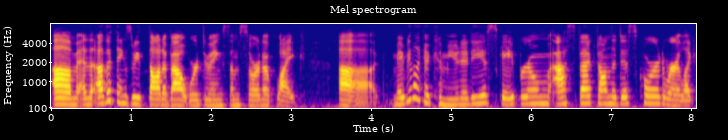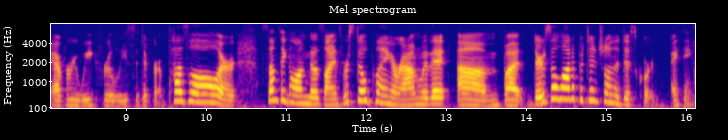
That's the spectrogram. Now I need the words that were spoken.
Um, and the other things we thought about were doing some sort of like uh, maybe like a community escape room aspect on the Discord where like every week release a different puzzle or something along those lines. We're still playing around with it, um, but there's a lot of potential in the Discord, I think.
